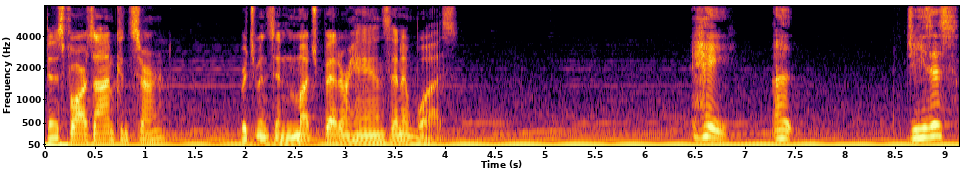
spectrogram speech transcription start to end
Then as far as I'm concerned, Richmond's in much better hands than it was. Hey, uh, Jesus?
